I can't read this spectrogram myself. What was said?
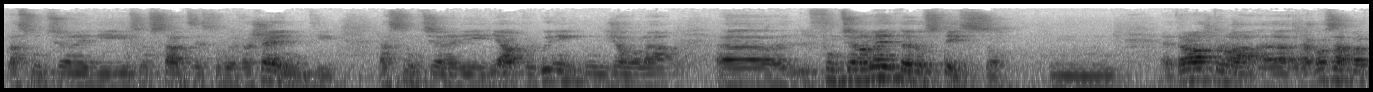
l'assunzione di sostanze stupefacenti, l'assunzione di, di alcol, quindi diciamo, la, eh, il funzionamento è lo stesso. Mm, e tra l'altro la, la cosa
